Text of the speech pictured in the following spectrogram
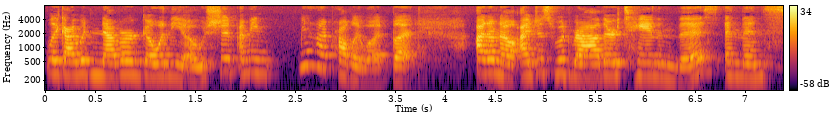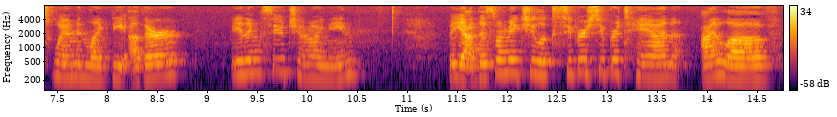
like i would never go in the ocean. I mean yeah i probably would but i don't know. I just would rather tan in this and then swim in like the other bathing suits you know what i mean but yeah, this one makes you look super, super tan. I love.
